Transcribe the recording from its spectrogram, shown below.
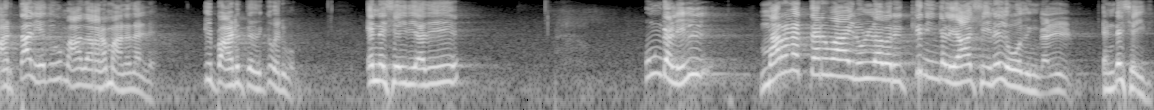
பார்த்தால் எதுவும் ஆதாரமானதல்ல. இப்போ அடுத்ததுக்கு வருவோம். என்ன செய்தி அது? உங்களில் மரணத் தருவாயில் உள்ளவருக்கு நீங்கள் யாசீனை ஓதுங்கள் என்ற செய்தி.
